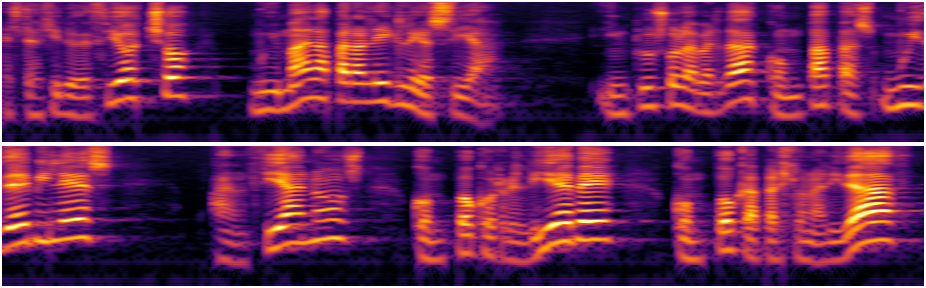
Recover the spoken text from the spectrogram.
este siglo XVIII, muy mala para la Iglesia, incluso la verdad, con papas muy débiles, ancianos, con poco relieve, con poca personalidad,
